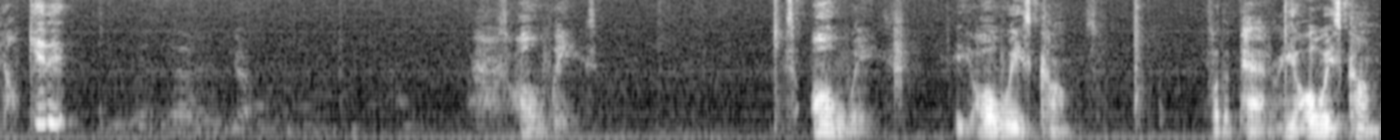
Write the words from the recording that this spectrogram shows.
Y'all get it? It's always. It's always. He always comes for the pattern. He always comes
